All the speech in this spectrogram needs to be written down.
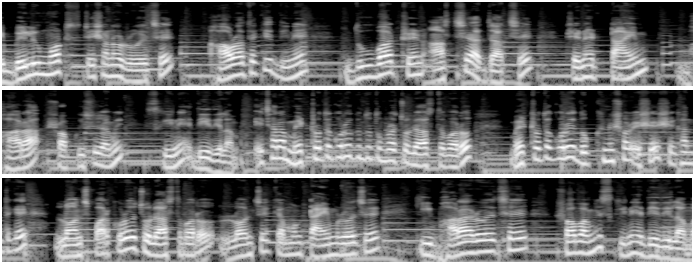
এই বেলু মঠ স্টেশনও রয়েছে। হাওড়া থেকে দিনে দুবার ট্রেন আসছে আর যাচ্ছে। ট্রেনের টাইম ভাড়া সব কিছুই আমি স্ক্রিনে দিয়ে দিলাম। এছাড়া মেট্রোতে করেও কিন্তু তোমরা চলে আসতে পারো। মেট্রোতে করে দক্ষিণেশ্বর এসে সেখান থেকে লঞ্চ পার করেও চলে আসতে পারো। লঞ্চে কেমন টাইম রয়েছে, কি ভাড়া রয়েছে, সব আমি স্ক্রিনে দিয়ে দিলাম।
